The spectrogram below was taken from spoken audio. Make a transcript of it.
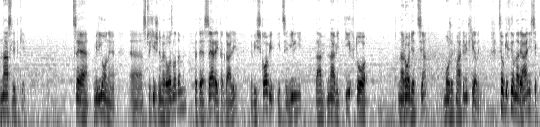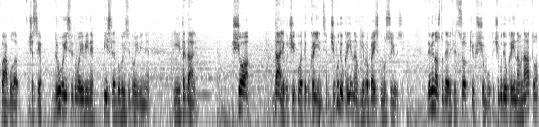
наслідки? Це мільйони е, з психічними розладами, ПТСР і так далі, військові і цивільні, та навіть ті, хто народяться, можуть мати відхилення. Це об'єктивна реальність, яка була в часи Другої світової війни, після Другої світової війни і так далі. Що далі очікувати українцям? Чи буде Україна в Європейському Союзі? 99% що буде. Чи буде Україна в НАТО?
